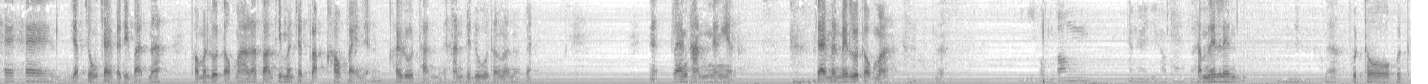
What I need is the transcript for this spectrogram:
ให้ให้อย่าจงใจปฏิบัตินะพอมันหลุดออกมาแล้วตอนที่มันจะกลับเข้าไปเนี่ย ค่อยรู้ทันหันไปดูทางนั้นไปเนี่ยแกล้งหันอย่างเงี้ย ใจมันไม่หลุดออกมานะอย่างนี้ผมต้องยังไงดีครับอาจารย์ทำเล่นทำเล่นๆ นะครับๆนะพุทโธ พุทโธ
